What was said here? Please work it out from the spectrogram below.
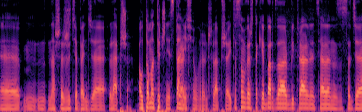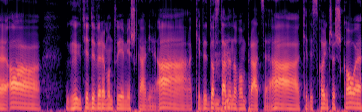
e, nasze życie będzie lepsze. Automatycznie stanie tak. się wręcz lepsze. I to są, wiesz, takie bardzo arbitralne cele na zasadzie, a kiedy wyremontuję mieszkanie, a kiedy dostanę mhm. nową pracę, a kiedy skończę szkołę,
